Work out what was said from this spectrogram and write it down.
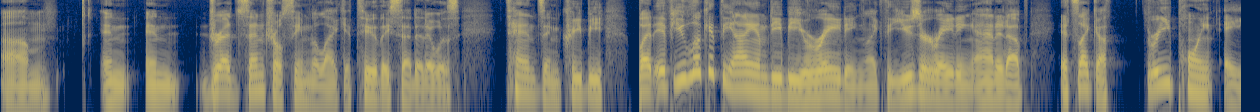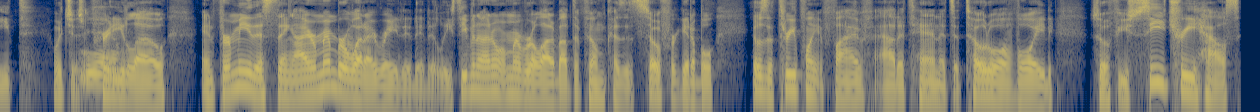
um, and and Dread Central seemed to like it too. They said that it was tense and creepy. But if you look at the IMDb rating, like the user rating added up, it's like a 3.8, which is Yeah. pretty low. And for me, this thing, I remember what I rated it at least, even though I don't remember a lot about the film because it's so forgettable. It was a 3.5 out of 10. It's a total avoid. So if you see Treehouse,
